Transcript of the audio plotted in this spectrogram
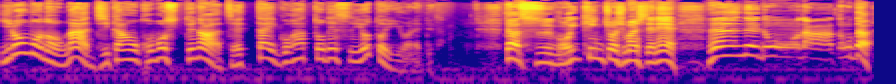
色物が時間をこぼすっていうのは絶対ご法度ですよと言われてた。だからすごい緊張しましてね。えーで、どうだと思ったら、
